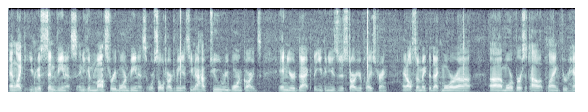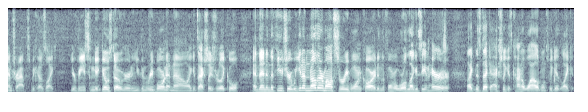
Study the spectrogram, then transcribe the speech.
and like you can just send Venus, and you can Monster Reborn Venus or Soul Charge Venus. You now have two Reborn cards in your deck that you can use to just start your play string, and also make the deck more uh, uh, more versatile at playing through hand traps because like your Venus can get Ghost Ogred and you can reborn it now. Like it's actually just really cool. And then in the future we get another Monster Reborn card in the form of World Legacy Inheritor. Like this deck actually gets kind of wild once we get like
